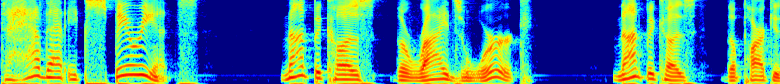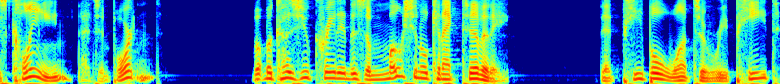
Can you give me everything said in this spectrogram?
to have that experience. Not because the rides work, not because the park is clean, that's important, but because you created this emotional connectivity that people want to repeat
